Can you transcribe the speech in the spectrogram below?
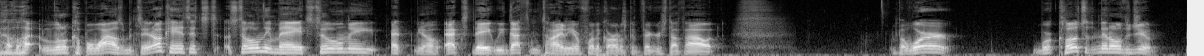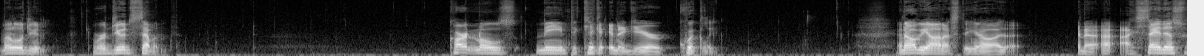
a little couple whiles, been saying, okay, it's it's still only May. It's still only at you know X date. We got some time here before the Cardinals can figure stuff out. But we're we're close to the middle of the June, middle of June. We're June seventh. Cardinals need to kick it into gear quickly. And I'll be honest, you know, and I, I say this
